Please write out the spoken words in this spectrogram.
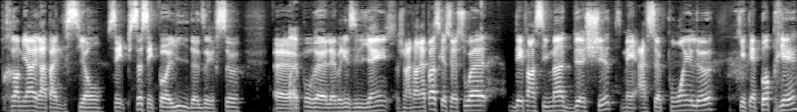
première apparition. C'est, puis ça, c'est poli de dire ça. Pour le Brésilien, je ne m'attendais pas à ce que ce soit défensivement de shit, mais à ce point-là, qui n'était pas prêt,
